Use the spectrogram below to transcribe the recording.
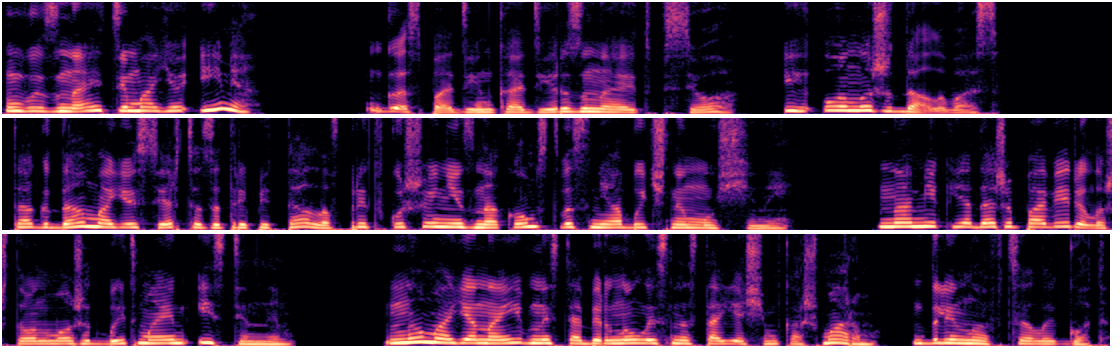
Вы знаете мое имя? Господин Кадир знает все, и он ждал вас. Тогда мое сердце затрепетало в предвкушении знакомства с необычным мужчиной. На миг я даже поверила, что он может быть моим истинным. Но моя наивность обернулась настоящим кошмаром, длиной в целый год.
